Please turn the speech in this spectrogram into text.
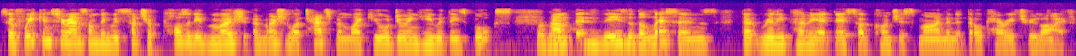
So if we can surround something with such a positive emotion, emotional attachment like you're doing here with these books, mm-hmm. um, then these are the lessons that really permeate their subconscious mind and that they'll carry through life.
